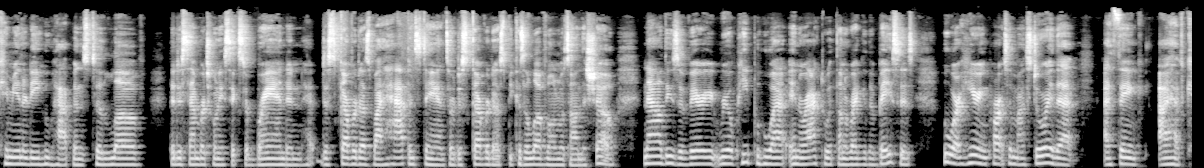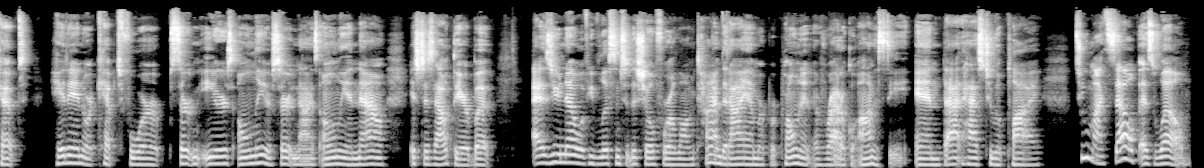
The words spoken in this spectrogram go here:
community who happens to love the December 26er brand and discovered us by happenstance or discovered us because a loved one was on the show. Now, these are very real people who I interact with on a regular basis who are hearing parts of my story that I think I have kept hidden or kept for certain ears only or certain eyes only. And now it's just out there. But as you know, if you've listened to the show for a long time, that I am a proponent of radical honesty. And that has to apply to myself as well.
